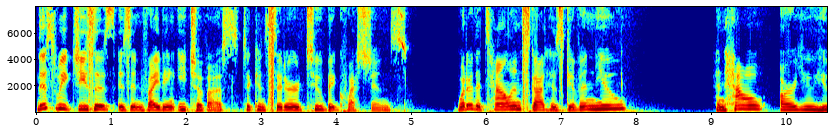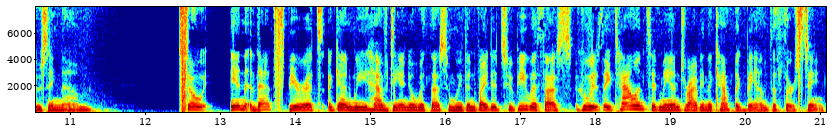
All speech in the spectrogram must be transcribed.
This week, Jesus is inviting each of us to consider two big questions. What are the talents God has given you? And how are you using them? So, in that spirit, again, we have Daniel with us, and we've invited to be with us, who is a talented man driving the Catholic band, The Thirsting.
